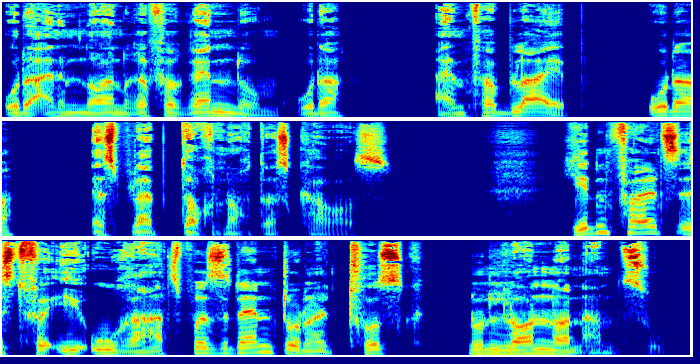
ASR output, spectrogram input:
oder einem neuen Referendum oder einem Verbleib oder es bleibt doch noch das Chaos. Jedenfalls ist für EU-Ratspräsident Donald Tusk nun London am Zug.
